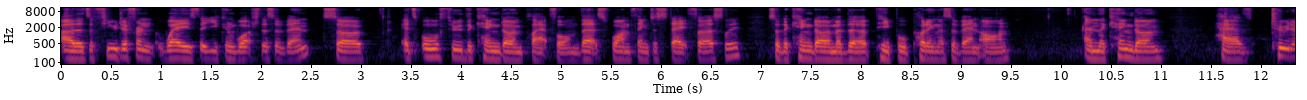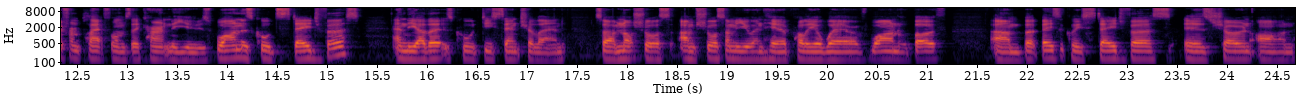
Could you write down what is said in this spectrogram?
uh, there's a few different ways that you can watch this event. So it's all through the Kingdom platform. That's one thing to state firstly. So the Kingdom are the people putting this event on and the kingdom have two different platforms they currently use. One is called Stageverse, and the other is called Decentraland. So I'm not sure. I'm sure some of you in here are probably aware of one or both. Um, but basically, Stageverse is shown on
